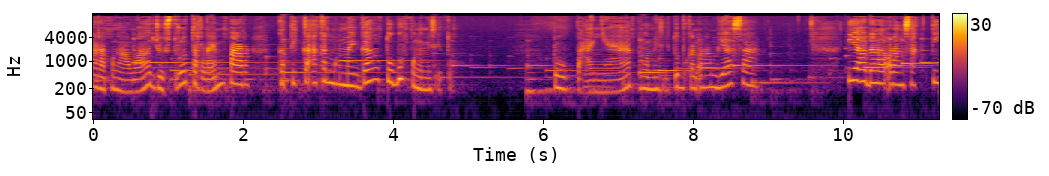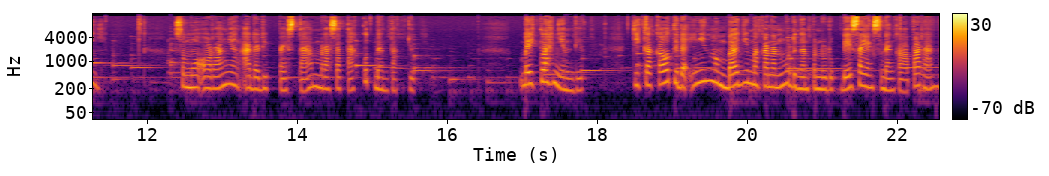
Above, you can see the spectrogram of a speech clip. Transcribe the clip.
Para pengawal justru terlempar ketika akan memegang tubuh pengemis itu. Rupanya, pengemis itu bukan orang biasa. Dia adalah orang sakti. Semua orang yang ada di pesta merasa takut dan takjub. Baiklah, Nyindit, jika kau tidak ingin membagi makananmu dengan penduduk desa yang sedang kelaparan,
